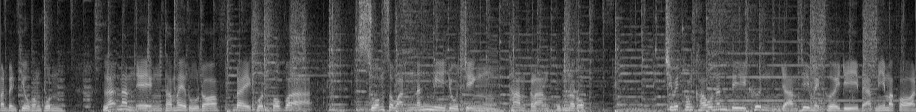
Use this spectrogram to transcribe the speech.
มันเป็นคิวของคุณ และนั่นเองทำให้รูดอล์ฟได้ค้นพบว่า สวงสวรรค์นั้นมีอยู่จริง ท่ามกลางขุมนรก ชีวิตของเขานั้นดีขึ้นอย่างที่ไม่เคยดีแบบนี้มาก่อน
